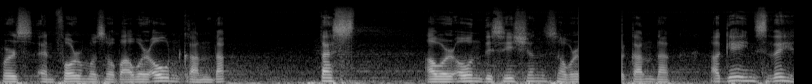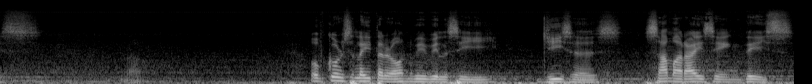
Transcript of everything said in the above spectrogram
first and foremost of our own conduct, test our own decisions, our conduct against this. No. Of course, later on we will see Jesus summarizing this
